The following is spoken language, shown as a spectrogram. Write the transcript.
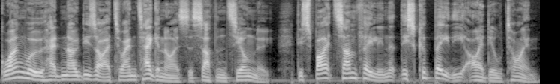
Guangwu had no desire to antagonize the southern Xiongnu, despite some feeling that this could be the ideal time.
